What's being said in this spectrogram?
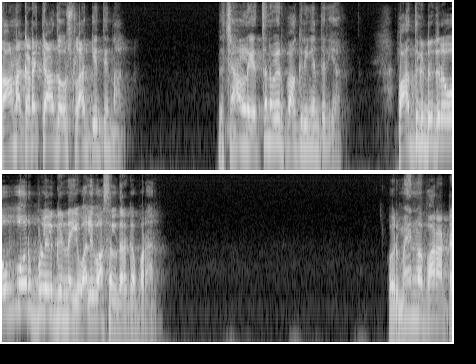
காண கிடைக்காத ஒரு ஸ்லாக்கியத்தின் நாள். இந்த சேனலை எத்தனை பேர் பார்க்குறீங்கன்னு தெரியாது. பார்த்துக்கிட்டு இருக்கிற ஒவ்வொரு பிள்ளைகளுக்கும் இன்னைக்கு வழிவாசல் திறக்க போறார். ஒரு மேன்மை பாராட்ட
